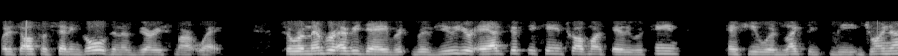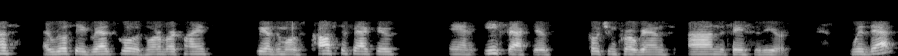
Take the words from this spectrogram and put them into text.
but it's also setting goals in a very smart way. So remember every day, re- review your add 50K in 12 months daily routine. If you would like to be join us at Real Estate Grad School as one of our clients, we have the most cost effective and effective coaching programs on the face of the earth. With that,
